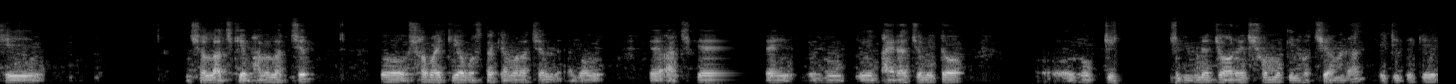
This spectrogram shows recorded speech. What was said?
খেয়ে ইনশাল্লাহ আজকে ভালো লাগছে। তো সবাই কি অবস্থা? কেমন আছেন? এবং আজকে ভাইরাস জনিত রোগটি বিভিন্ন জ্বরের সম্মুখীন হচ্ছে আমরা। এটি থেকে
